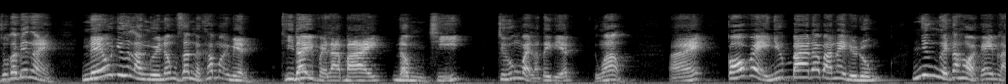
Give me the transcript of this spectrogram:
chúng ta biết này. Nếu như là người nông dân ở khắp mọi miền thì đây phải là bài đồng chí chứ không phải là tây tiến đúng không? Đấy. Có vẻ như ba đáp án này đều đúng nhưng người ta hỏi các em là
